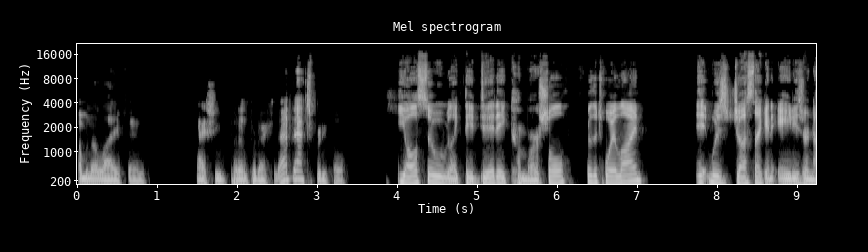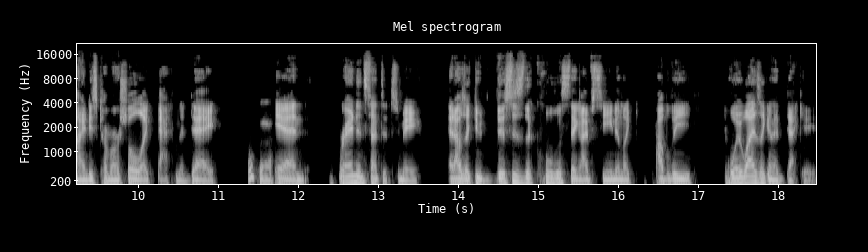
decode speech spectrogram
coming to life and actually put in production. That that's pretty cool. He also like they did a commercial for the toy line. It was just like an 80s or 90s commercial, like back in the day. Okay. And Brandon sent it to me. And I was like, dude, this is the coolest thing I've seen in like probably toy wise, like in a decade.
